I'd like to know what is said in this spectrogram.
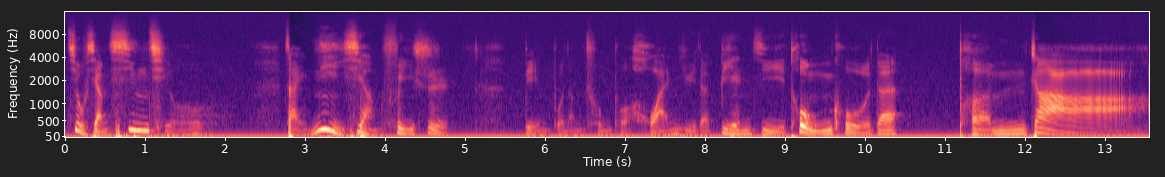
就像星球在逆向飞逝，并不能冲破寰宇的边际，痛苦的膨胀，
